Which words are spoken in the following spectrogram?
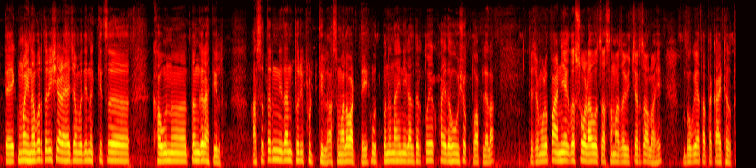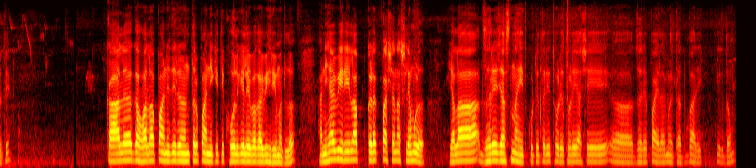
त्या एक महिनाभर तरी शेळ्या ह्याच्यामध्ये नक्कीच खाऊन तंग राहतील. असं तर निदान तरी फुटतील असं मला वाटतं उत्पन्न नाही निघालं तर तो एक फायदा होऊ शकतो आपल्याला. त्याच्यामुळं पाणी एकदा सोडावंच असा माझा विचार चालू आहे. बघूयात आता काय ठरतं ते. काल गव्हाला पाणी दिल्यानंतर पाणी किती खोल गेले बघा विहिरीमधलं. आणि ह्या विहिरीला कडक पाषाण असल्यामुळं याला झरे जास्त नाहीत. कुठेतरी थोडे थोडे असे झरे पाहायला मिळतात बारीक एकदम.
